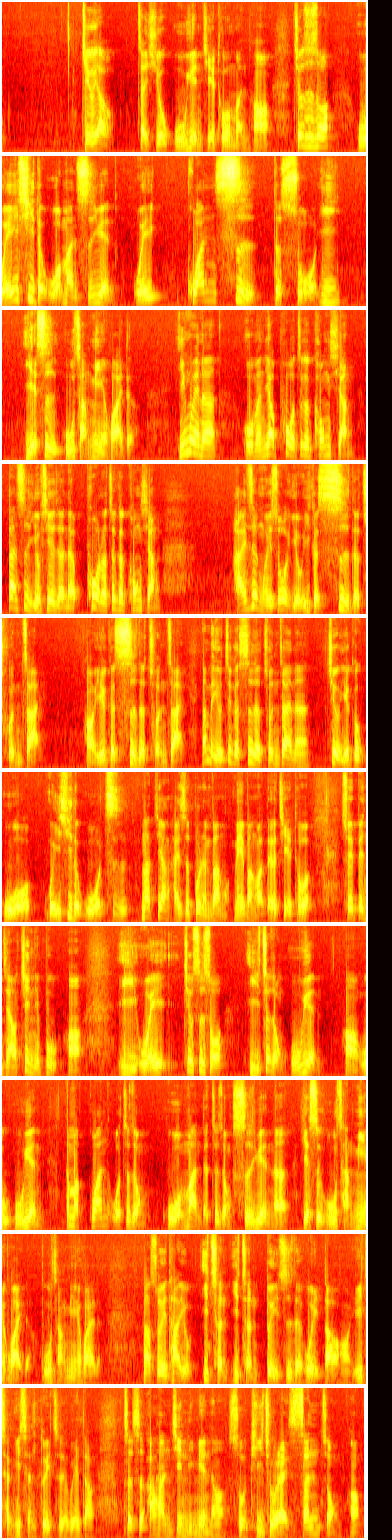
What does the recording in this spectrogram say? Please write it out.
就要。再修无愿解脱门哈，就是说维系的我慢思愿为观世的所依也是无常灭坏的。因为呢，我们要破这个空想，但是有些人呢破了这个空想，还认为说有一个事的存在。哦，有一个事的存在，那么有这个事的存在呢，就有一个我维系的我执，那这样还是不能办没办法得解脱，所以变成要进一步啊，以为就是说以这种无愿啊无无愿，那么观我这种我慢的这种私怨呢，也是无常灭坏的，无常灭坏的，那所以它有一层一层对峙的味道哈，一层一层对峙的味道，这是阿含经里面哈所提出来三种哈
